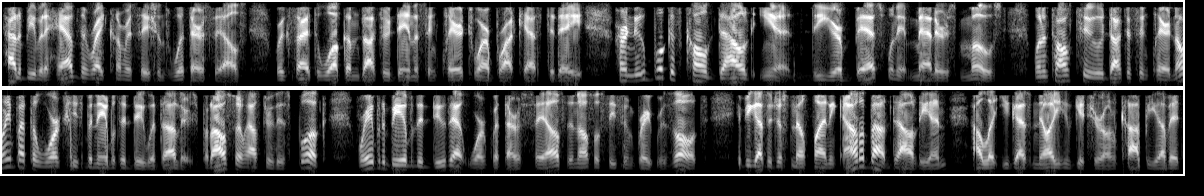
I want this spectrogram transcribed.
how to be able to have the right conversations with ourselves. We're excited to welcome Dr. Dana Sinclair to our broadcast today. Her new book is called Dialed In, Do Your Best When It Matters Most. I want to talk to Dr. Sinclair not only about the work she's been able to do with others, but also how through this book we're able to be able to do that work with ourselves and also see some great results. If you guys are just now finding out about Dialed In, I'll let you guys know you get your own copy of it.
